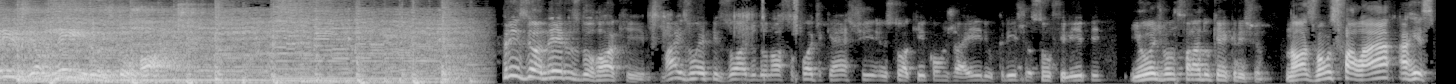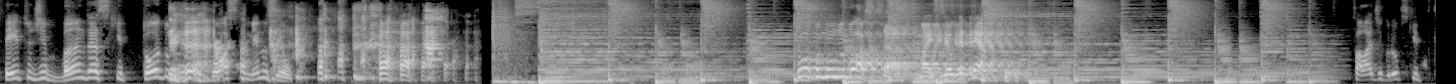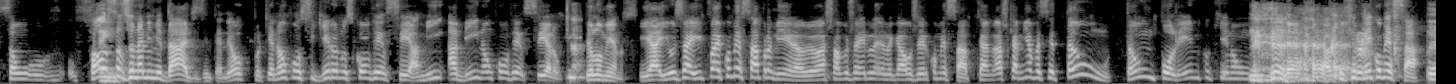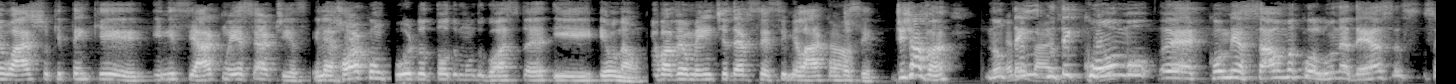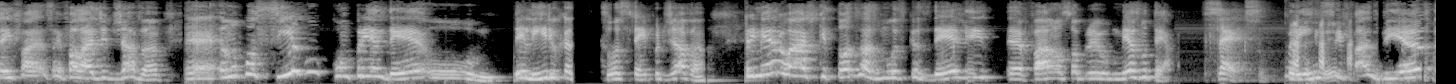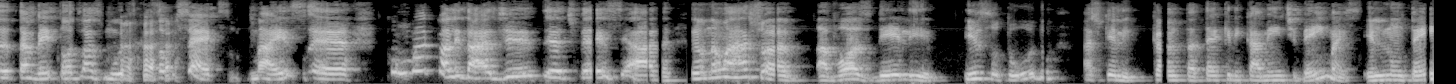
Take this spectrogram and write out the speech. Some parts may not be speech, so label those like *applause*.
Prisioneiros do Rock. Prisioneiros do Rock, mais um episódio do nosso podcast. Eu estou aqui com o Jair e o Christian, eu sou o Felipe. E hoje vamos falar do que, Christian? Nós vamos falar a respeito de bandas que todo mundo *laughs* gosta, menos eu. todo mundo gosta, mas eu detesto. Falar de grupos que, que são falsas Sim. unanimidades, entendeu? Porque não conseguiram nos convencer. A mim, a mim não convenceram, não. pelo menos. E aí o Jair vai começar para mim. Eu achava o Jair legal o Jair começar, porque eu acho que a minha vai ser tão, tão polêmico que não. *laughs* eu prefiro nem começar. Eu acho que tem que iniciar com esse artista. Ele é horror concurso, todo mundo gosta e eu não. Provavelmente deve ser similar com ah. você. Djavan. Não, é tem, não tem como é, começar uma coluna dessas sem, fa sem falar de Djavan. É, eu não consigo compreender o delírio que as pessoas têm por Djavan. Primeiro, eu acho que todas as músicas dele é, falam sobre o mesmo tema. Sexo. *laughs* Prince fazia também todas as músicas sobre sexo, mas é, com uma qualidade é, diferenciada. Eu não acho a, a voz dele isso tudo. Acho que ele canta tecnicamente bem, mas ele não tem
